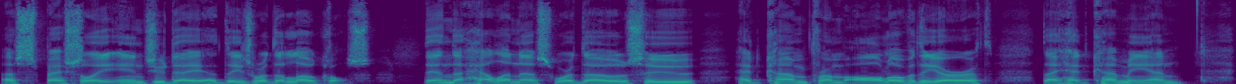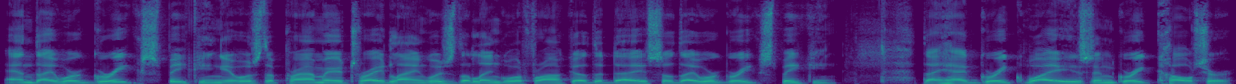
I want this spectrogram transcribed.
especially in Judea. These were the locals. Then the Hellenists were those who had come from all over the earth. They had come in and they were Greek speaking. It was the primary trade language, the lingua franca of the day, so they were Greek speaking. They had Greek ways and Greek culture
